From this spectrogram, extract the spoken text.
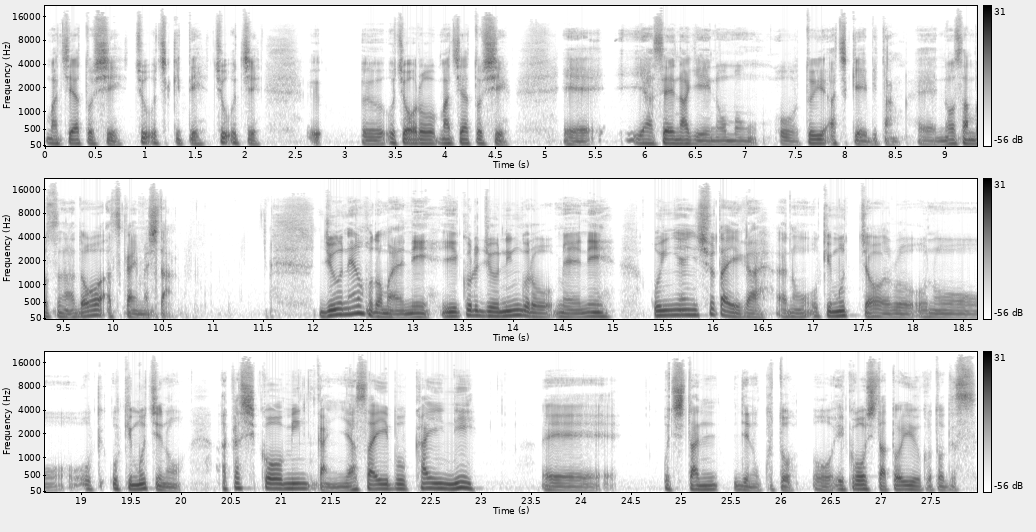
町屋としチュウチキテチュウチウチョール町屋とし、えー、野生ナギの門というあちけビタン、えー、農産物などを扱いました。10年ほど前にイークル10人ぐる名に運営主体があの浮きむちょるの浮きむちの明石公民館野菜部会に、えー、ちたんでのことを移行したということです。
